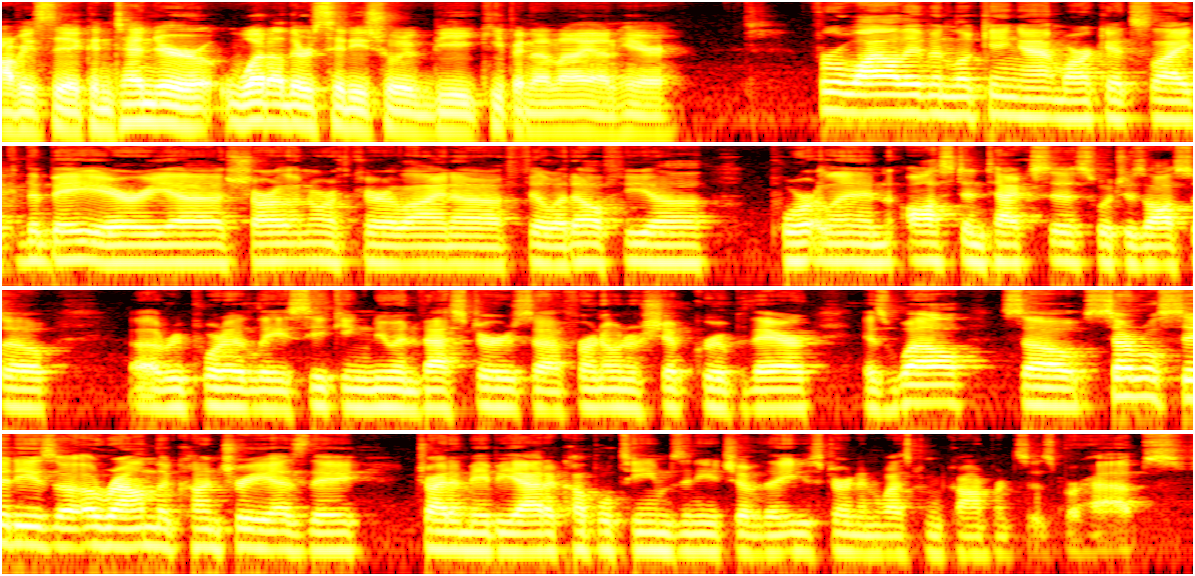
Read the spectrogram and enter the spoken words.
obviously a contender. What other cities should we be keeping an eye on here? For a while, they've been looking at markets like the Bay Area, Charlotte, North Carolina, Philadelphia, Portland, Austin, Texas, which is also uh, reportedly seeking new investors uh, for an ownership group there as well. So, several cities uh, around the country as they try to maybe add a couple teams in each of the Eastern and Western conferences, perhaps.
